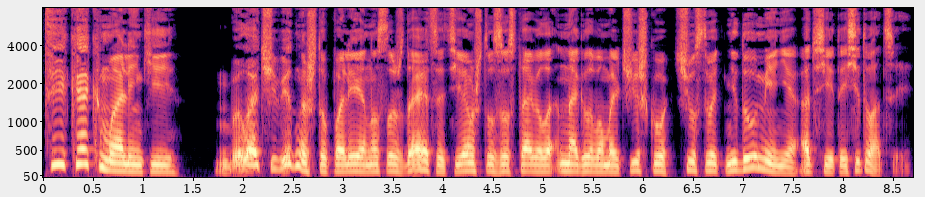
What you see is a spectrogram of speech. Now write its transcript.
«Ты как маленький», было очевидно, что Полея наслаждается тем, что заставила наглого мальчишку чувствовать недоумение от всей этой ситуации.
